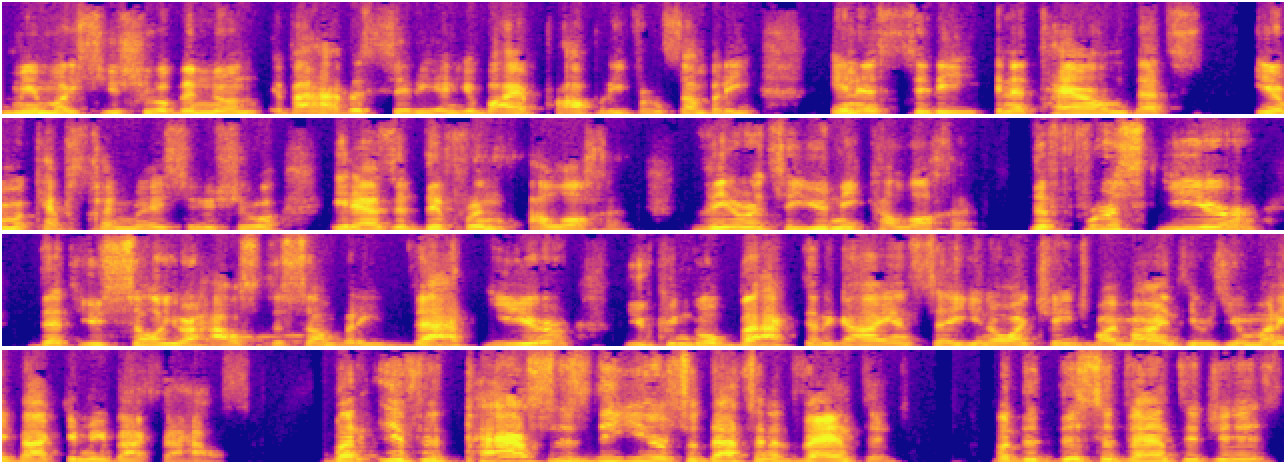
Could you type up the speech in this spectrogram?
Yeshua ben Nun. If I have a city and you buy a property from somebody in a city, in a town that's Ir mokefes chaymet Yeshua, it has a different halacha. There it's a unique halacha. The first year that you sell your house to somebody that year, you can go back to the guy and say, you know, I changed my mind. Here's your money back. Give me back the house. But if it passes the year, so that's an advantage. But the disadvantage is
